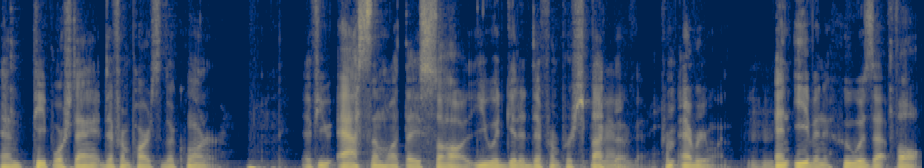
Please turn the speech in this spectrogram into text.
and people are standing at different parts of the corner, if you ask them what they saw, you would get a different perspective everybody. from everyone, Mhm. and even who was at fault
